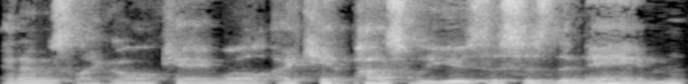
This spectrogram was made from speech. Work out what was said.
And I was like, oh, okay, well, I can't possibly use this as the name,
